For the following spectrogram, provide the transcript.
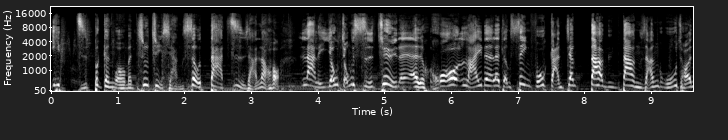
一直不跟我们出去享受大自然了哦，那里有种死去的活来的那种幸福感将荡荡然无存。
